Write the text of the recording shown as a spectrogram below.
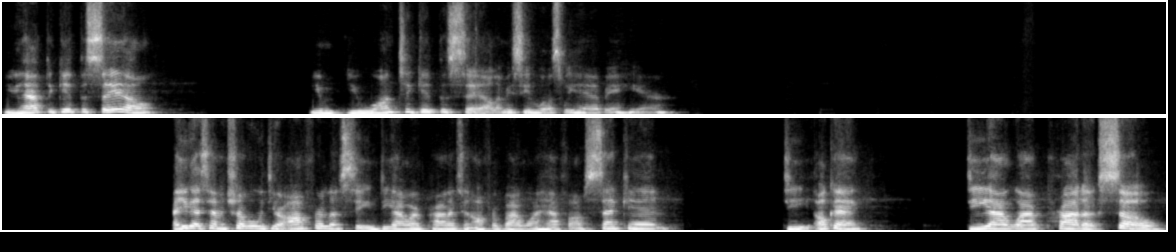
You have to get the sale. You you want to get the sale. Let me see who else we have in here. Are you guys having trouble with your offer? Let's see. DIY products and offer buy one half off second. D okay. DIY products. So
